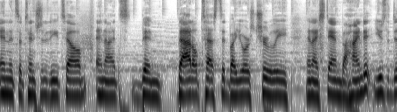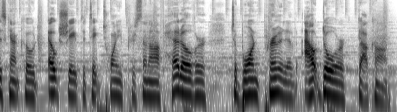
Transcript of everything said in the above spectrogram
and it's attention to detail and it's been battle tested by yours truly and I stand behind it. Use the discount code ELKSHAPE to take 20% off. Head over to bornprimitiveoutdoor.com.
